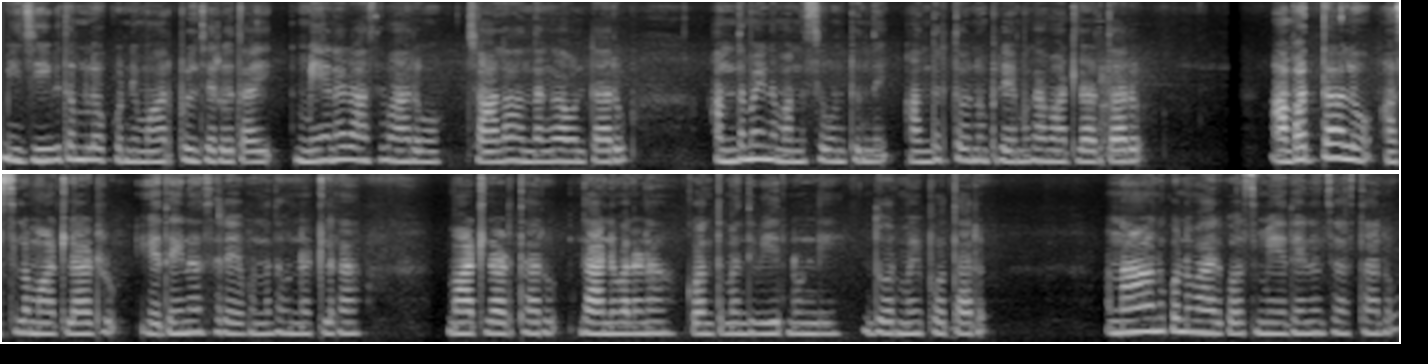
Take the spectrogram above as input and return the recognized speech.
మీ జీవితంలో కొన్ని మార్పులు జరుగుతాయి. మీనరాశి వారు చాలా అందంగా ఉంటారు. అందమైన మనసు ఉంటుంది. అందరితోనూ ప్రేమగా మాట్లాడతారు. అబద్ధాలు అసలు మాట్లాడరు. ఏదైనా సరే ఉన్నది ఉన్నట్లుగా మాట్లాడతారు. దాని వలన కొంతమంది వీరి నుండి దూరమైపోతారు. నా అనుకున్న వారి కోసం ఏదైనా చేస్తారు.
